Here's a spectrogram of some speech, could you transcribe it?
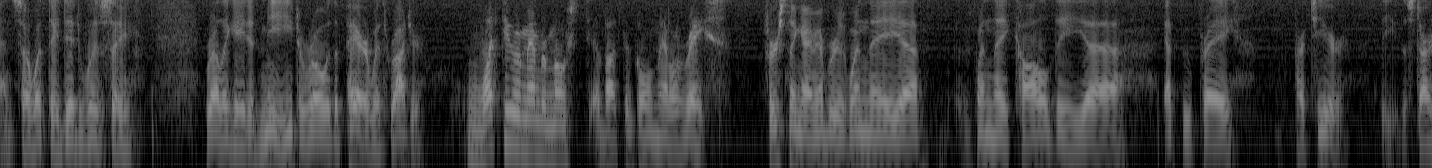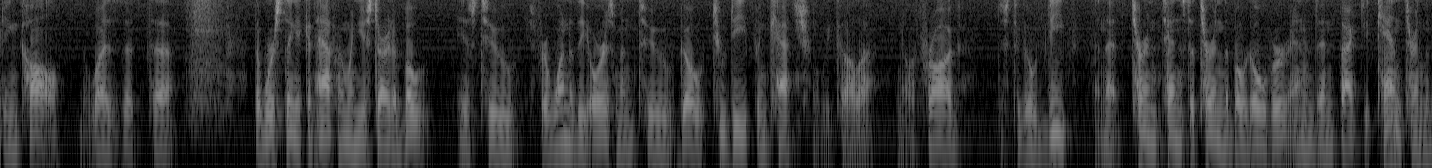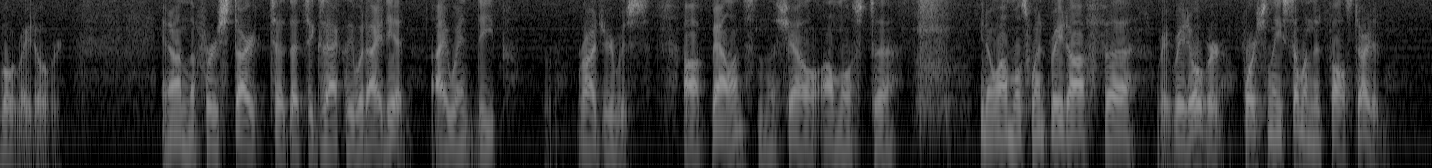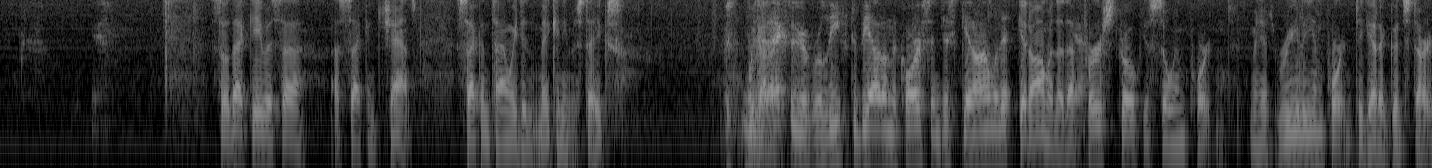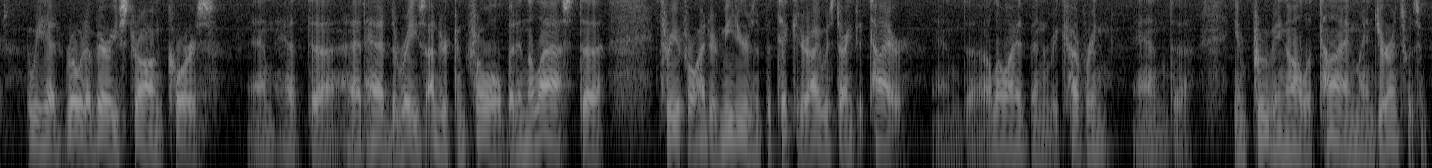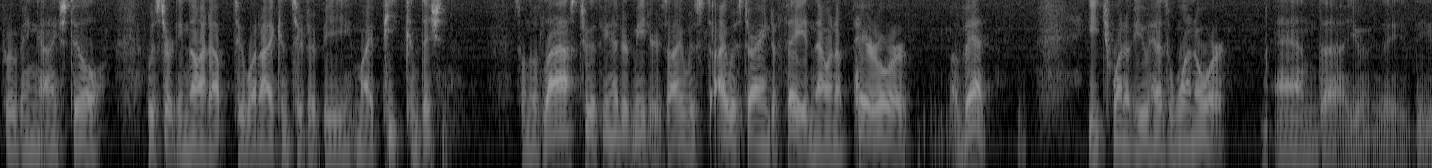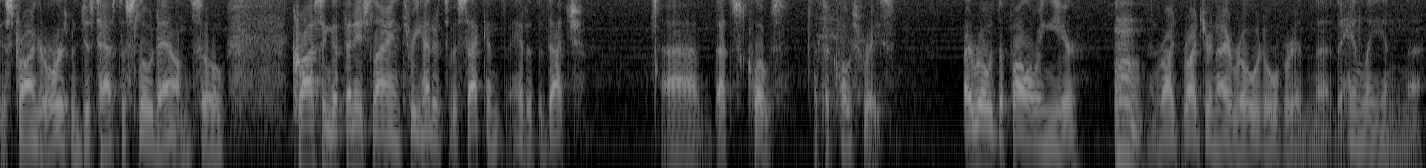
And so what they did was they relegated me to row the pair with Roger. What do you remember most about the gold medal race? First thing I remember is when they, uh, when they called the uh, Et vous partir, the, the starting call was that uh, the worst thing that can happen when you start a boat is to for one of the oarsmen to go too deep and catch what we call a you know a frog, just to go deep, and that turn tends to turn the boat over, and in fact it can turn the boat right over. And on the first start, uh, that's exactly what I did. I went deep. Roger was off balance, and the shell almost, uh, you know, almost went right off, uh, right, right over. Fortunately, someone had false started. So that gave us a, a second chance. Second time we didn't make any mistakes. Was it actually a relief to be out on the course and just get on with it? Get on with it. That Yeah. first stroke is so important. I mean, it's really important to get a good start. We had rode a very strong course and had uh, had had the race under control, but in the last uh, three or four hundred meters in particular, I was starting to tire. And uh, although I had been recovering and uh, improving all the time, my endurance was improving, I still was certainly not up to what I consider to be my peak condition. So in those last two or three hundred meters, I was I was starting to fade. Now in a pair oar event, each one of you has one oar, and uh, you, the, the stronger oarsman just has to slow down. So crossing the finish line three hundredths of a second ahead of the Dutch, uh, that's close. That's a close race. I rode the following year, and Roger and I rode over in uh, the Henley in uh,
